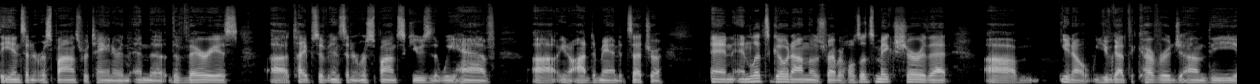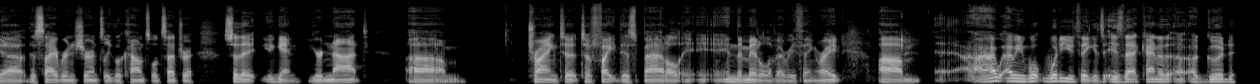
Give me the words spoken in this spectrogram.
the incident response retainer and, and the the various uh, types of incident response SKUs that we have, uh, you know, on demand, et cetera and and let's go down those rabbit holes. Let's make sure that um, you know you've got the coverage on the uh, the cyber insurance, legal counsel, etc. So that again, you're not um, trying to to fight this battle in, in the middle of everything, right? Um, I, I, mean, what what do you think? Is is that kind of a, a good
